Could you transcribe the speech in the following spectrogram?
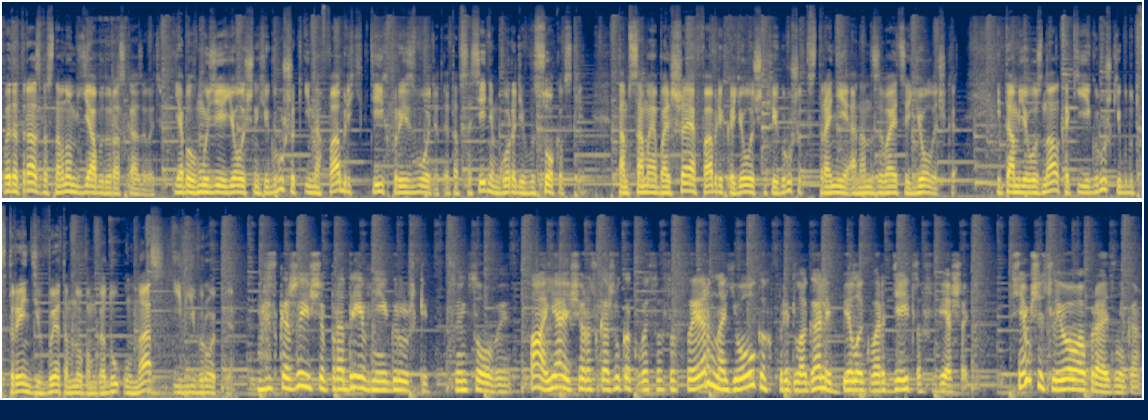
В этот раз в основном я буду рассказывать. Я был в музее елочных игрушек и на фабрике, где их производят. Это в соседнем городе Высоковске. Там самая большая фабрика елочных игрушек в стране, она называется Елочка. И там я узнал, какие игрушки будут в тренде в этом новом году у нас и в Европе. Расскажи еще про древние игрушки, свинцовые. А, я еще расскажу, как в СССР на елках предлагали белогвардейцев вешать. Всем счастливого праздника!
